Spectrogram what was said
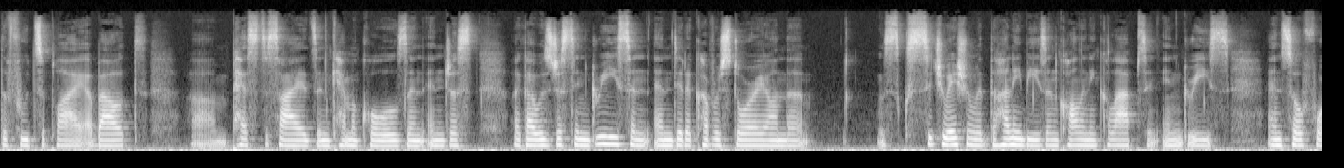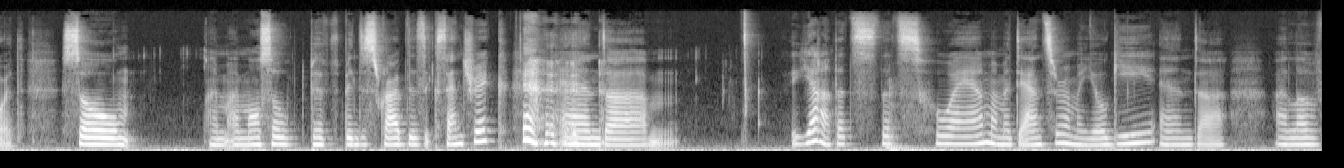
the food supply, about um, pesticides and chemicals, and, and just like I was just in Greece and, and did a cover story on the situation with the honeybees and colony collapse in, in Greece and so forth. So I'm, I'm also have been described as eccentric and um, yeah that's that's who I am I'm a dancer I'm a yogi and uh, I love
